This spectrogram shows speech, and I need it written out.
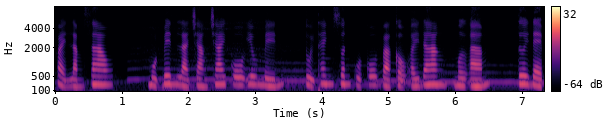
phải làm sao. Một bên là chàng trai cô yêu mến, tuổi thanh xuân của cô và cậu ấy đang mờ ám, tươi đẹp.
